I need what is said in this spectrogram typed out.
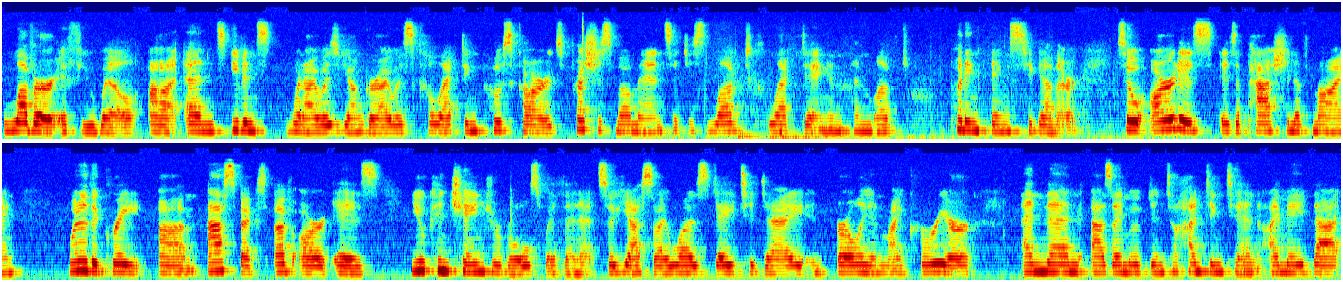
lover, if you will. Uh, and even when I was younger, I was collecting postcards, precious moments. I just loved collecting and, and loved putting things together. So art is is a passion of mine. One of the great um, aspects of art is you can change your roles within it. So, yes, I was day to day and early in my career. And then as I moved into Huntington, I made that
